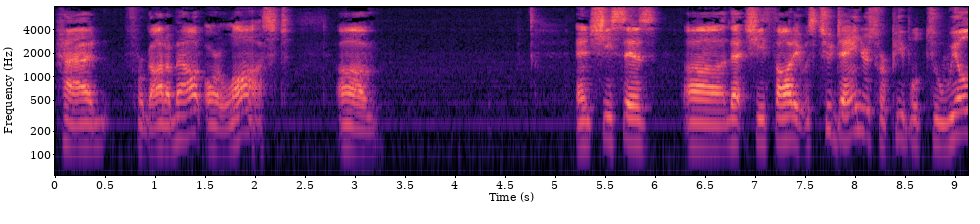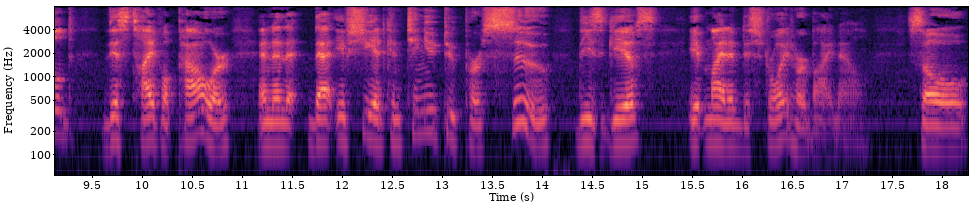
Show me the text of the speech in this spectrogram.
had forgot about or lost. Um, and she says uh, that she thought it was too dangerous for people to wield this type of power, and that, that if she had continued to pursue these gifts, it might have destroyed her by now. So,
